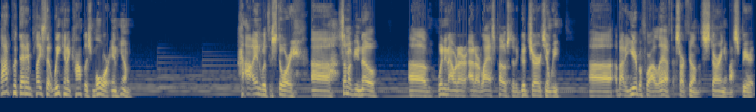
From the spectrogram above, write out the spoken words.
God put that in place that we can accomplish more in Him. I'll end with a story. Uh, some of you know, uh, Wendy and I were at our, at our, last post at a good church, and we, uh, about a year before I left, I started feeling the stirring in my spirit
